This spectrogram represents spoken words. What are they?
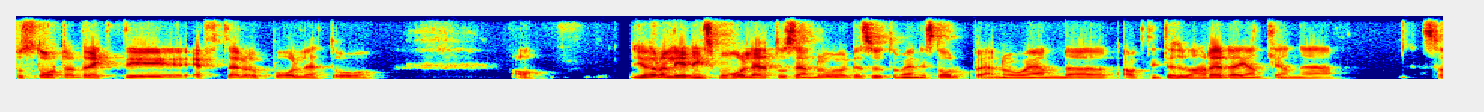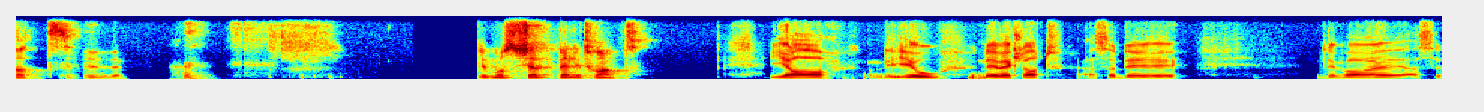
få starta direkt i, efter uppehållet och ja, göra ledningsmålet och sen då dessutom en i stolpen och en där, jag vet inte hur han räddade egentligen. eh, Så att det måste känns väldigt skönt. Ja, jo, det är väl klart. Alltså det, det, var, alltså,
